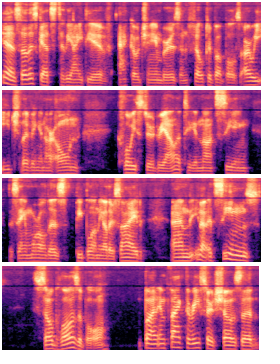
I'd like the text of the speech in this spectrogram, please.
Yeah, so this gets to the idea of echo chambers and filter bubbles. Are we each living in our own cloistered reality and not seeing the same world as people on the other side? And you know, it seems so plausible but in fact, the research shows that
